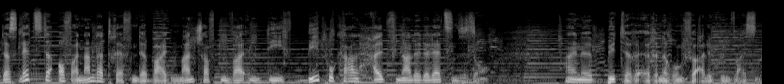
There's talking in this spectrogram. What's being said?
Das letzte Aufeinandertreffen der beiden Mannschaften war im DFB-Pokal-Halbfinale der letzten Saison. Eine bittere Erinnerung für alle Grün-Weißen.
